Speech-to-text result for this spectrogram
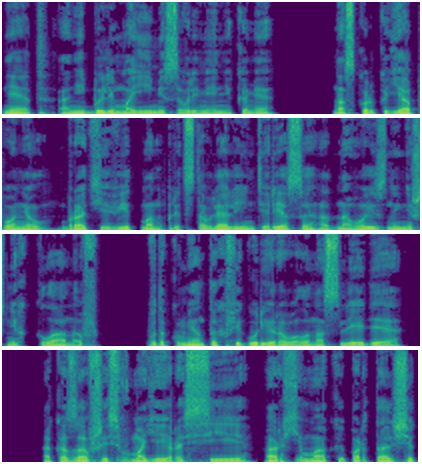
нет, они были моими современниками. Насколько я понял, братья Витман представляли интересы одного из нынешних кланов. В документах фигурировало наследие. Оказавшись в моей России, архимаг и портальщик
